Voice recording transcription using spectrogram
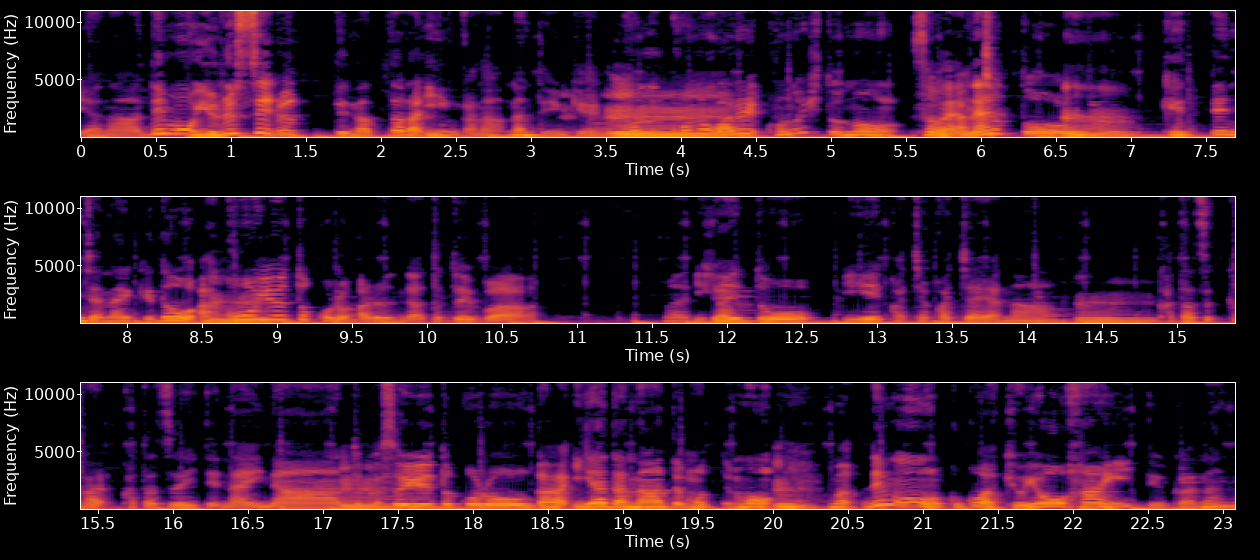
やな。でも許せるってなったらいいんかな。なんていうんけ、うん。このこの悪いこの人の、そうやね。あちょっとうん。欠点じゃないけど、あうん。こういうところあるんだ。例えば、まあ、意外と家カチャカチャやな。うん。片付か片付いてないなとか、うん。そういうところが嫌だなって思っても、うん。まあ、でもここは許容範囲っていうかなん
